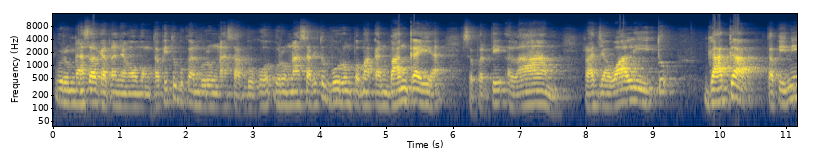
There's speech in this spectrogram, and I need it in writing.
burung nasar katanya ngomong, tapi itu bukan burung nasar. Burung nasar itu burung pemakan bangkai ya, seperti elang, raja wali itu gagak, tapi ini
